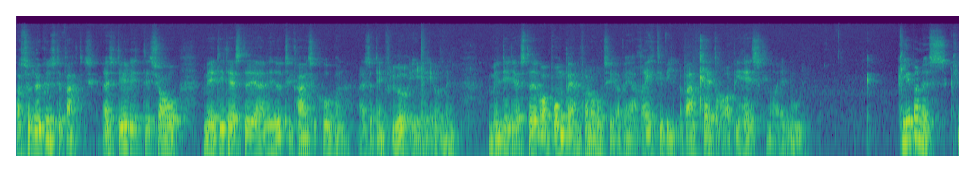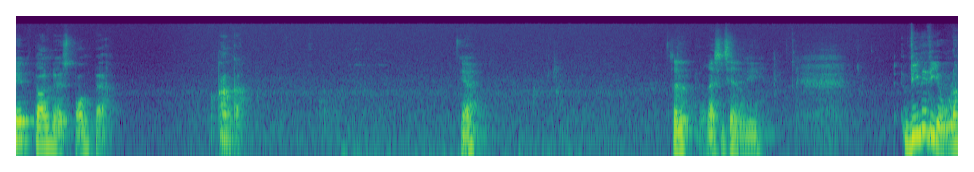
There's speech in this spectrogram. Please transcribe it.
og så lykkedes det faktisk. Altså, det er jo lidt det sjove med det der sted, jeg har lavet til kejsergrupperne. Altså, den flyver jo helt hævet, men, men det der sted, hvor brumbæren får lov til at være rigtig vild og bare klatre op i haslen og alt muligt. Klippernes, klippernes brumbær. Ranker. Ja. Så reciterer den lige. Vilde violer.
